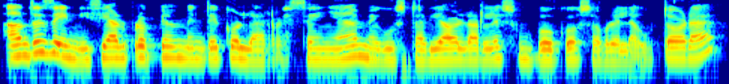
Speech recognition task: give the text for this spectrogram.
Antes de iniciar propiamente con la reseña, me gustaría hablarles un poco sobre la autora.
